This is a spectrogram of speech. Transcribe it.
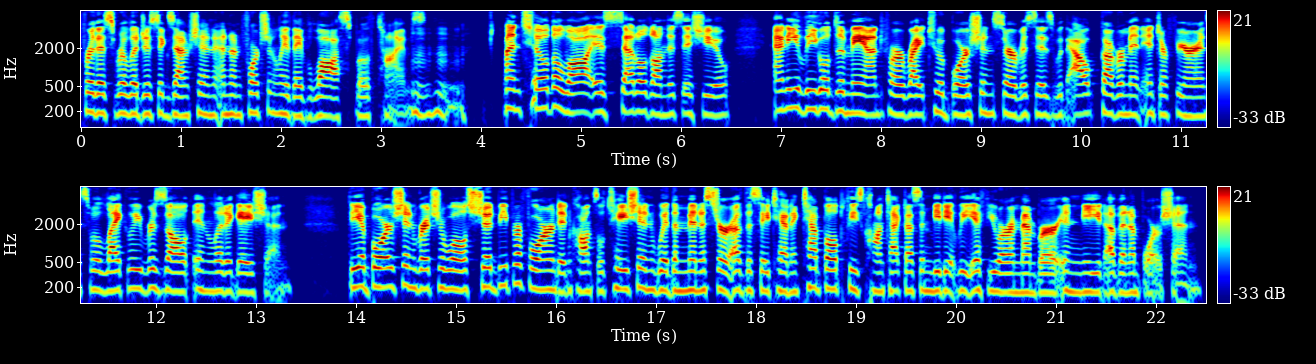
for this religious exemption, and unfortunately, they've lost both times. Mm-hmm. Until the law is settled on this issue, any legal demand for a right to abortion services without government interference will likely result in litigation. The abortion ritual should be performed in consultation with a minister of the Satanic Temple. Please contact us immediately if you are a member in need of an abortion.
